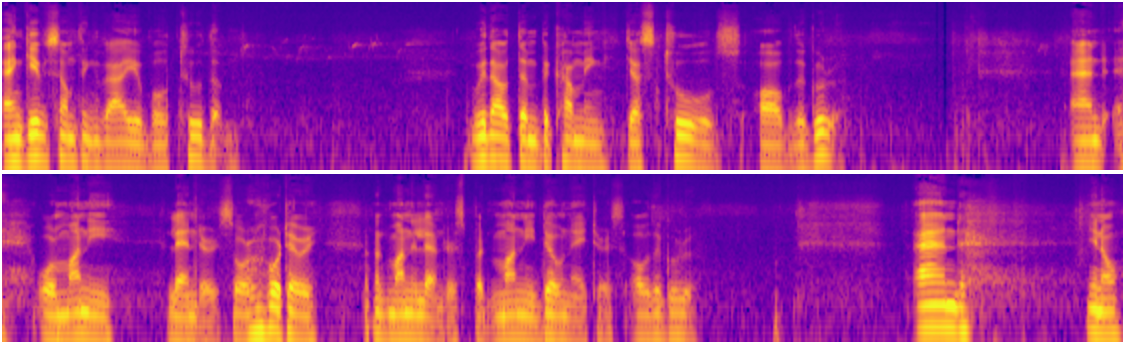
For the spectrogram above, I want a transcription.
and give something valuable to them without them becoming just tools of the guru and or money lenders or whatever not money lenders but money donators of the guru. And you know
